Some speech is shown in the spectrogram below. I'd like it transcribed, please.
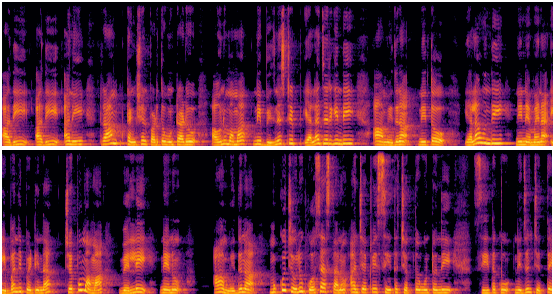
అది అది అని రామ్ టెన్షన్ పడుతూ ఉంటాడు. అవును మామ నీ బిజినెస్ ట్రిప్ ఎలా జరిగింది? ఆ మిథున నీతో ఎలా ఉంది? నేనేమైనా ఇబ్బంది పెట్టిందా? చెప్పు మామ వెళ్ళి నేను ఆ మిథున ముక్కు చెవులు కోసేస్తాను అని చెప్పి సీత చెప్తూ ఉంటుంది. సీతకు నిజం చెప్తే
